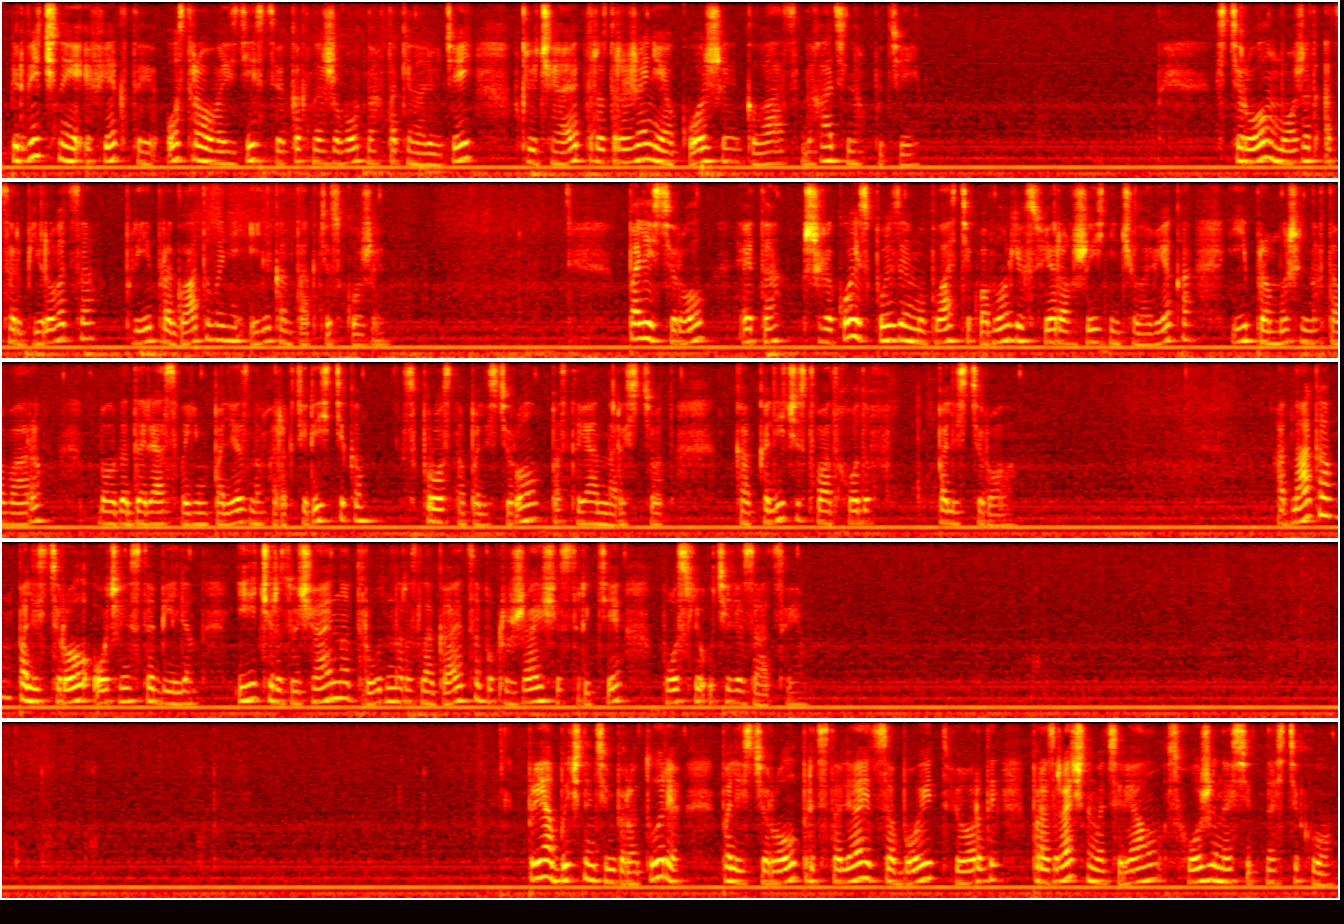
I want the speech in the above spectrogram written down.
Первичные эффекты острого воздействия как на животных, так и на людей включают раздражение кожи, глаз, дыхательных путей. Стирол может адсорбироваться при проглатывании или контакте с кожей. Полистирол – это широко используемый пластик во многих сферах жизни человека и промышленных товаров. Благодаря своим полезным характеристикам спрос на полистирол постоянно растет, как количество отходов полистирола. Однако полистирол очень стабилен и чрезвычайно трудно разлагается в окружающей среде после утилизации. При обычной температуре полистирол представляет собой твердый прозрачный материал, схожий на, стекло,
